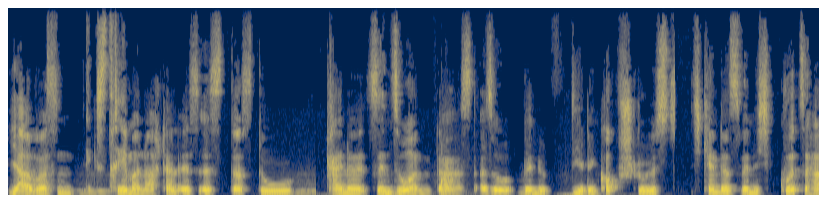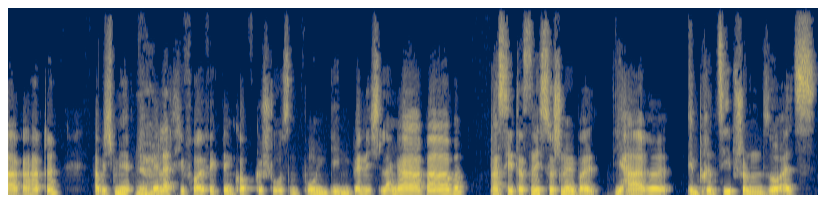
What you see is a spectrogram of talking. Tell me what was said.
Ja, was ein extremer Nachteil ist, ist, dass du keine Sensoren da hast. Also wenn du dir den Kopf stößt, ich kenne das, wenn ich kurze Haare hatte, habe ich mir Ja. relativ häufig den Kopf gestoßen. Wohingegen, wenn ich lange Haare habe, passiert das nicht so schnell, weil die Haare im Prinzip schon so als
